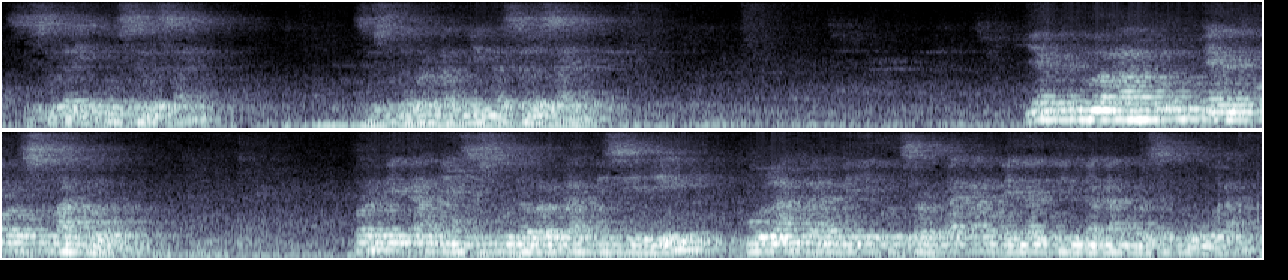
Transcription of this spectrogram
Sesudah itu selesai. Sesudah berkat nikah selesai. Yang kedua ratu yang konsumator pernikahan yang sesudah berkat di sini pulang dan diikut sertakan dengan tindakan persetubuhan.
